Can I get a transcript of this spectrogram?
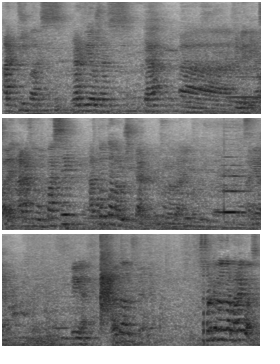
actives, nervioses, que eh, el primer dia. Vale? Ara fem un passe a tota velocitat. Vinga, a tota velocitat. Sort que no te paraigües.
